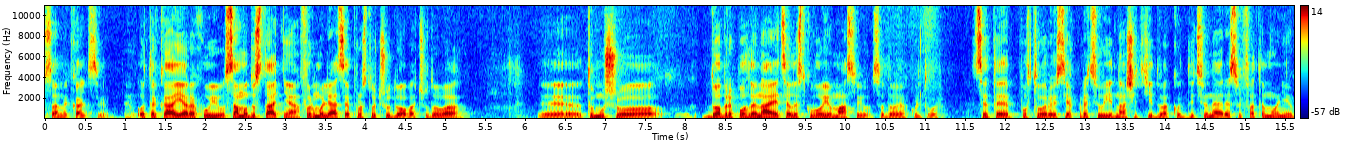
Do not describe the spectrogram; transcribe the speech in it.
саме кальцію. Отака, я рахую, самодостатня формуляція, просто чудова. Чудова, тому що добре поглинається листковою масою садових культур. Це те, повторюсь, як працюють наші ті два кондиціонери, сульфат амонію,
